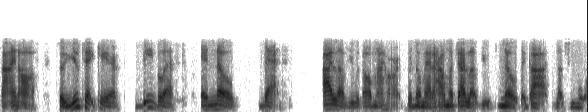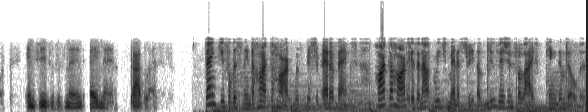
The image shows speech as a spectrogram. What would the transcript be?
sign off. So you take care, be blessed, and know that I love you with all my heart. But no matter how much I love you, know that God loves you more. In Jesus' name, amen. God bless. Thank you for listening to Heart to Heart with Bishop Etta Banks. Heart to Heart is an outreach ministry of New Vision for Life Kingdom Builders.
